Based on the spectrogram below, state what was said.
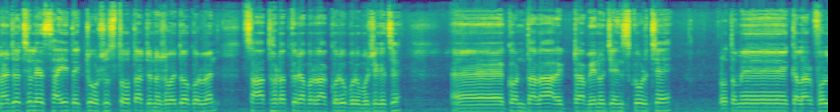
মেজর ছেলে সাইদ একটু অসুস্থ, তার জন্য সবাই দোয়া করবেন। সাত হঠাৎ করে আবার রাগ করে উপরে বসে গেছে। এখন তারা আরেকটা ভেনু চেঞ্জ করছে। প্রথমে কালারফুল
